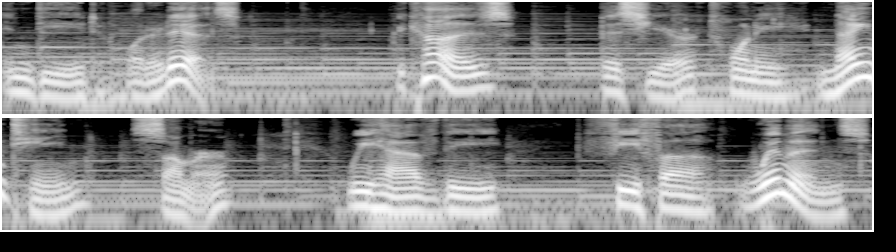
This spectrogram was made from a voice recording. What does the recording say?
indeed what it is. Because this year, 2019 summer, we have the FIFA Women's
